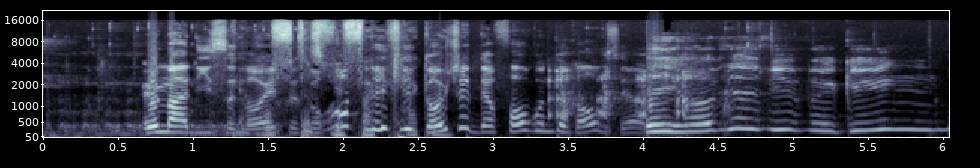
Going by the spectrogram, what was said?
Immer diese Ich Leute. hoffe, So, dass hoffentlich fliegt. Deutschland in der Vorrunde raus, ja. Ich hab das wir vergingen.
